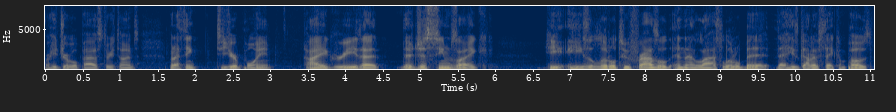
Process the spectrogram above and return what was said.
or he dribbled past three times. But I think to your point, I agree that there just seems like he he's a little too frazzled in that last little bit that he's got to stay composed.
